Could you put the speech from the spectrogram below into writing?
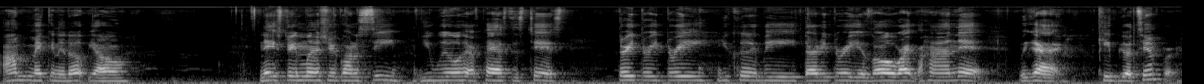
I'm making it up, y'all. Next three months, you're going to see. You will have passed this test. 333, you could be 33 years old. Right behind that, we got keep your temper.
